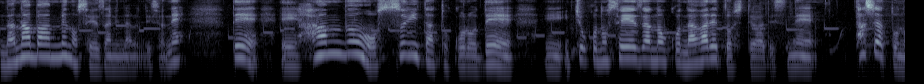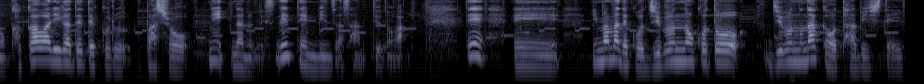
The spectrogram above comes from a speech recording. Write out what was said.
7番目の星座になるんですよね。で、えー半分を過ぎたところで、えー一応この星座のこう流れとしてはですね他者との関わりが出てくる場所になるんですね天秤座さんっていうのが。で、えー今までこう自分のこと自分の中を旅していっ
